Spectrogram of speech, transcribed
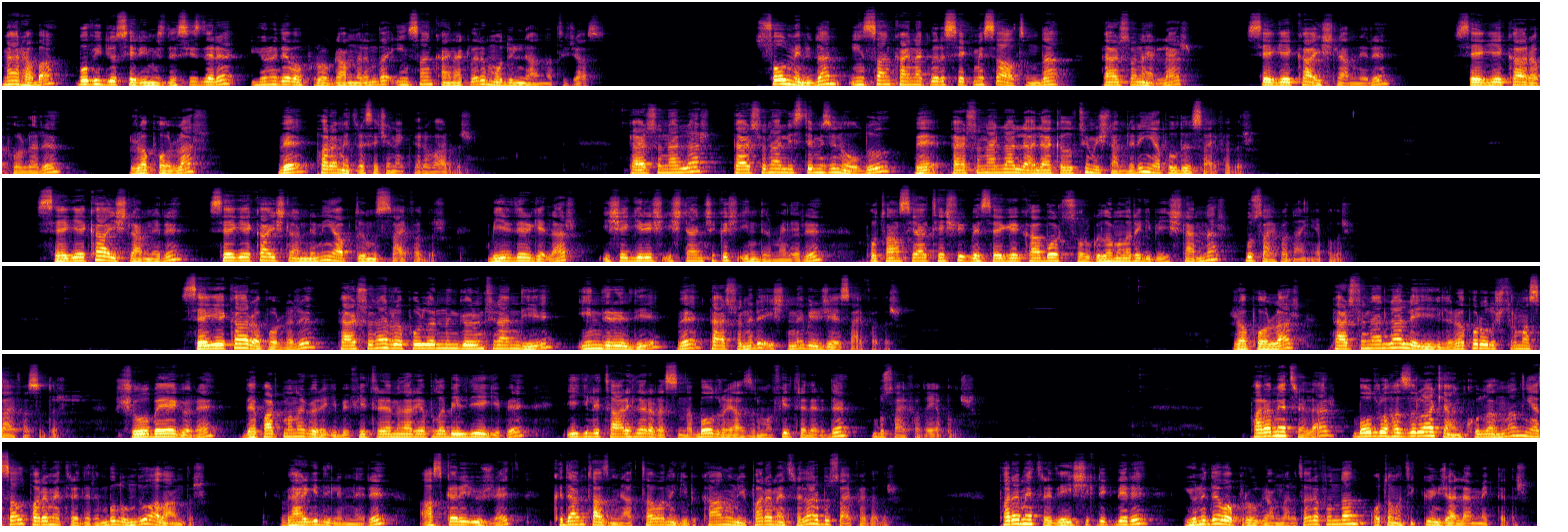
Merhaba, bu video serimizde sizlere Unideva programlarında insan kaynakları modülünü anlatacağız. Sol menüden insan kaynakları sekmesi altında personeller, SGK işlemleri, SGK raporları, raporlar ve parametre seçenekleri vardır. Personeller, personel listemizin olduğu ve personellerle alakalı tüm işlemlerin yapıldığı sayfadır. SGK işlemleri, SGK işlemlerini yaptığımız sayfadır. Bildirgeler, işe giriş işten çıkış indirmeleri, potansiyel teşvik ve SGK borç sorgulamaları gibi işlemler bu sayfadan yapılır. SGK raporları, personel raporlarının görüntülendiği, indirildiği ve personele işlenebileceği sayfadır. Raporlar, personellerle ilgili rapor oluşturma sayfasıdır. Şubeye göre, departmana göre gibi filtrelemeler yapılabildiği gibi ilgili tarihler arasında bodro yazdırma filtreleri de bu sayfada yapılır. Parametreler, bodro hazırlarken kullanılan yasal parametrelerin bulunduğu alandır. Vergi dilimleri, asgari ücret, kıdem tazminat tavanı gibi kanuni parametreler bu sayfadadır. Parametre değişiklikleri Unideva programları tarafından otomatik güncellenmektedir.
